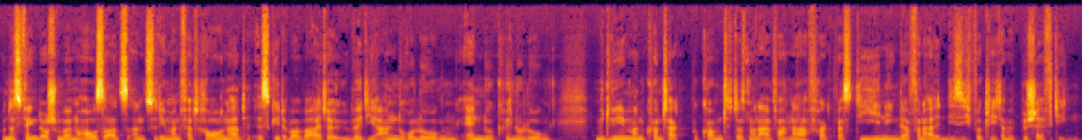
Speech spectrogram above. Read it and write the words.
Und das fängt auch schon beim Hausarzt an, zu dem man Vertrauen hat. Es geht aber weiter über die Andrologen, Endokrinologen, mit wem man Kontakt bekommt, dass man einfach nachfragt, was diejenigen davon halten, die sich wirklich damit beschäftigen.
